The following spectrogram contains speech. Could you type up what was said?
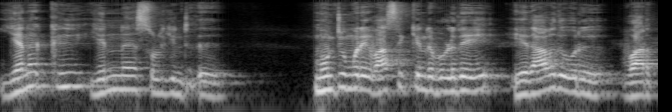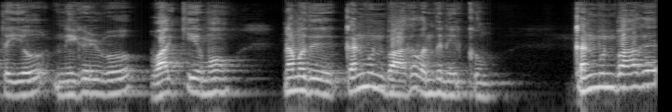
எனக்கு என்ன சொல்கின்றது? மூன்று முறை வாசிக்கின்ற பொழுதே ஏதாவது ஒரு வார்த்தையோ நிகழ்வோ வாக்கியமோ நமது கண்முன்பாக வந்து நிற்கும். கண்முன்பாக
